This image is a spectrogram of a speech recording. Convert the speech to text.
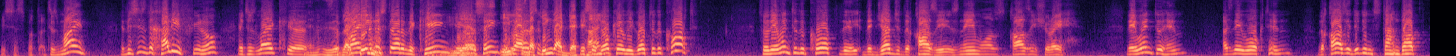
He says, but it is mine. This is the Khalif, you know. It is like uh, the like Prime king? Minister, the king, you know, Yes, saying he the was the king at that He time. said, okay, we go to the court. So they went to the court, the, the judge, the Qazi, his name was Qazi Shuraih. They went to him, as they walked in, the Qazi didn't stand up,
